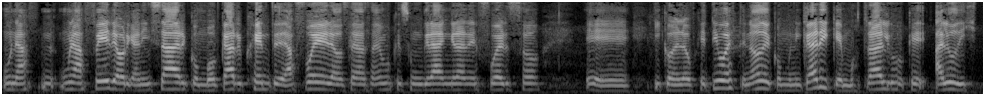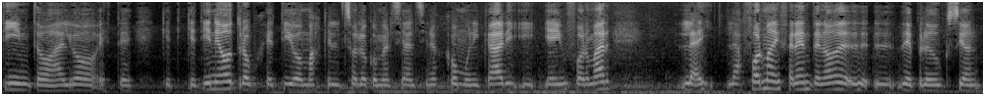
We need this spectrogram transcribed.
una, una feria, organizar, convocar gente de afuera, o sea, sabemos que es un gran, gran esfuerzo eh, y con el objetivo este, ¿no? De comunicar y que mostrar algo que algo distinto, algo este que, tiene otro objetivo más que el solo comercial, sino es comunicar y, e informar la, la, forma diferente, ¿no? de producción.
